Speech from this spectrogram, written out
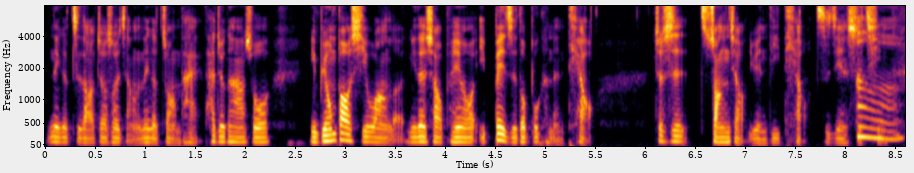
那个指导教授讲的那个状态，他就跟他说：“你不用抱希望了，你的小朋友一辈子都不可能跳，就是双脚原地跳这件事情。嗯”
